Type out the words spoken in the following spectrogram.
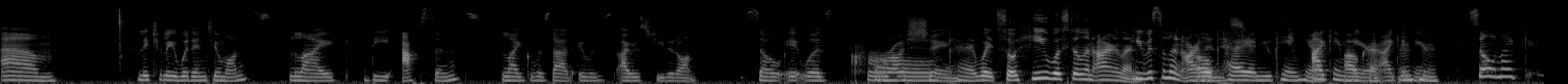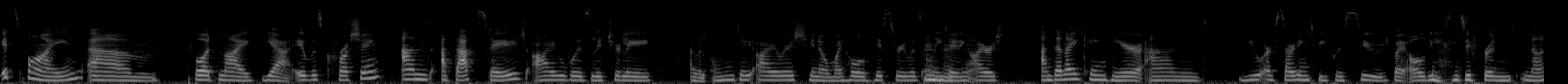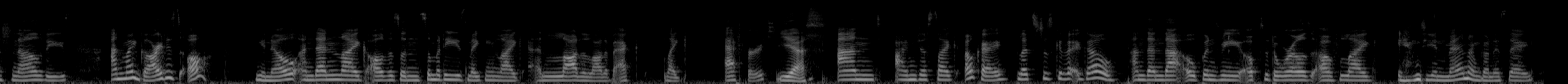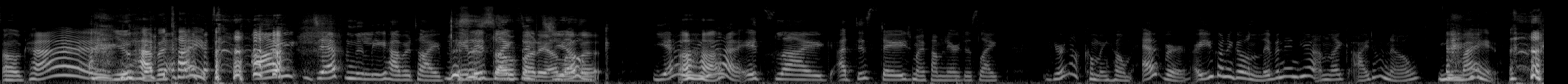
Um literally within 2 months like the absence like was that it was I was cheated on. So it was crushing. Okay, wait. So he was still in Ireland. He was still in Ireland. Okay, and you came here. I came okay. here. I came here. So like it's fine. Um but like yeah, it was crushing and at that stage I was literally I will only date Irish, you know, my whole history was only mm-hmm. dating Irish. And then I came here and you are starting to be pursued by all these different nationalities and my guard is up, you know? And then like all of a sudden somebody is making like a lot a lot of ex- like effort Yes. and I'm just like, okay, let's just give it a go. And then that opens me up to the world of like Indian men, I'm gonna say. Okay. You have a type. I definitely have a type. This it is is, so like funny. I joke. love it. Yeah, Uh-huh. yeah. It's like at this stage my family are just like, You're not coming home ever. Are you gonna go and live in India? I'm like, I don't know. you might.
